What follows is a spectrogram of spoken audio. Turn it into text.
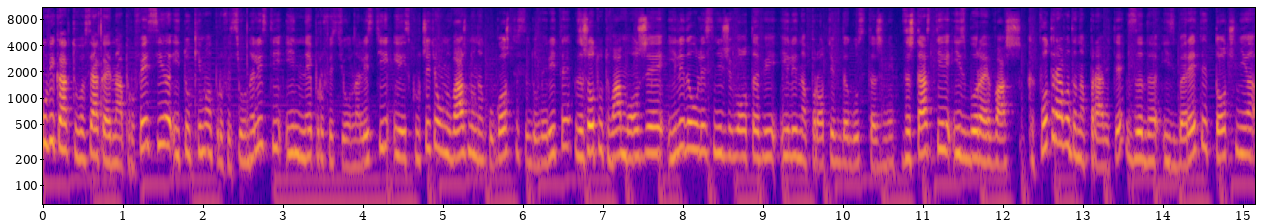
Уви, както във всяка една професия, и тук има професионалисти и непрофесионалисти и е изключително важно на кого ще се доверите, защото това може или да улесни живота ви, или напротив да го стъжни. За щастие избора е ваш. Какво трябва да направите, за да изберете точния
